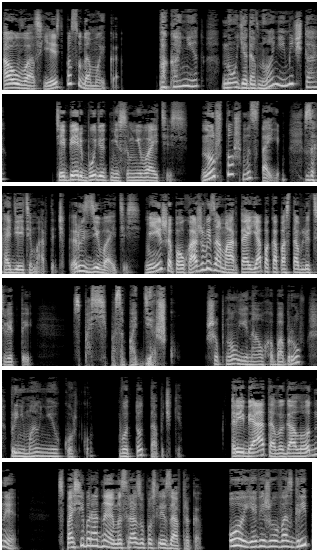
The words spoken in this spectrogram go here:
«А у вас есть посудомойка?» «Пока нет, но я давно о ней мечтаю». «Теперь будет, не сомневайтесь. Ну что ж, мы стоим. Заходите, Марточка, раздевайтесь. Миша, поухаживай за Мартой, а я пока поставлю цветы». «Спасибо за поддержку», — шепнул ей на ухо Бобров, принимая у нее куртку. Вот тут тапочки. «Ребята, вы голодные?» «Спасибо, родная, мы сразу после завтрака». «Ой, я вижу, у вас гриб.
